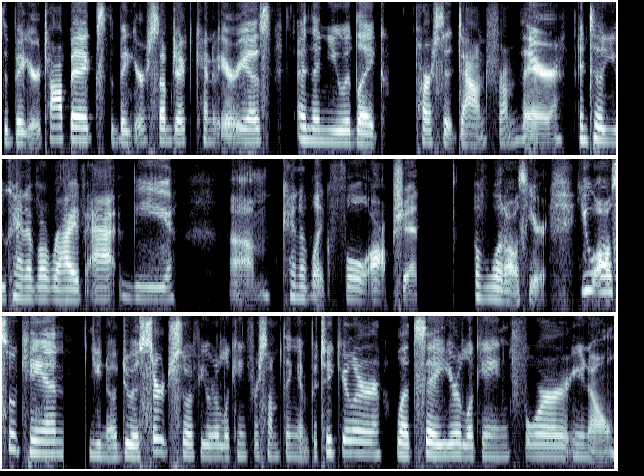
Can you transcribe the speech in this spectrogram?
the bigger topics, the bigger subject kind of areas, and then you would like parse it down from there until you kind of arrive at the um, kind of like full option of what all's here. You also can you know, do a search. So if you were looking for something in particular, let's say you're looking for, you know,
